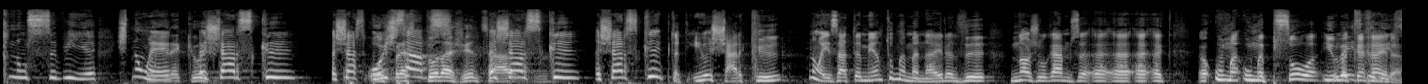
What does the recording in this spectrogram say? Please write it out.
Que não se sabia. Isto não é, é hoje- achar-se que. Achar-se, hoje que sabe sabe. Achar-se que, achar-se que, portanto, e achar que não é exatamente uma maneira de nós julgarmos a- a- a- uma, uma pessoa e uma é carreira.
